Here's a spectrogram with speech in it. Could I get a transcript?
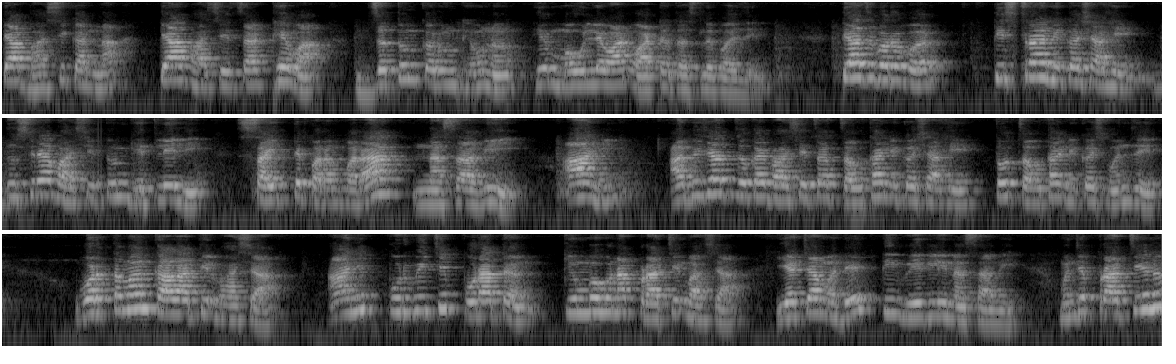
त्या भाषिकांना त्या भाषेचा ठेवा जतन करून ठेवणं हे मौल्यवान वाटत असलं पाहिजे. त्याचबरोबर तिसरा निकष आहे दुसऱ्या भाषेतून घेतलेली साहित्य परंपरा नसावी. आणि अभिजात जो काही भाषेचा चौथा निकष आहे तो चौथा निकष म्हणजे वर्तमान काळातील भाषा आणि पूर्वीची पुरातन किंबहुना प्राचीन भाषा याच्यामध्ये ती वेगळी नसावी. म्हणजे प्राचीन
